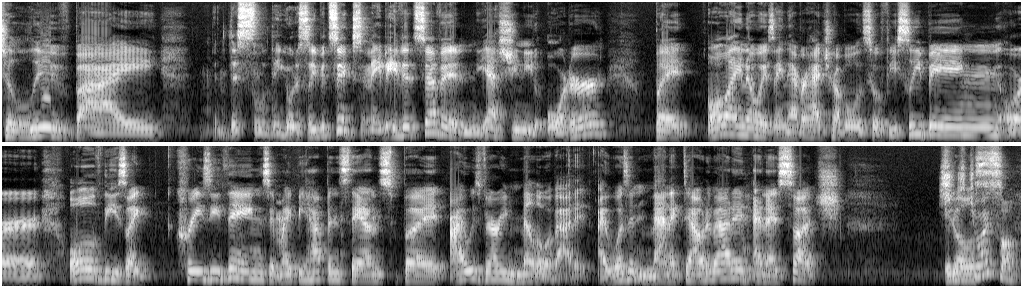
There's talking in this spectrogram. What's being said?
to live by this they go to sleep at six and they bathe at seven. Yes, you need order, but all I know is I never had trouble with Sophie sleeping or all of these like crazy things. It might be happenstance, but I was very mellow about it. I wasn't manicked out about it, mm-hmm. and as such, She's it all joyful.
